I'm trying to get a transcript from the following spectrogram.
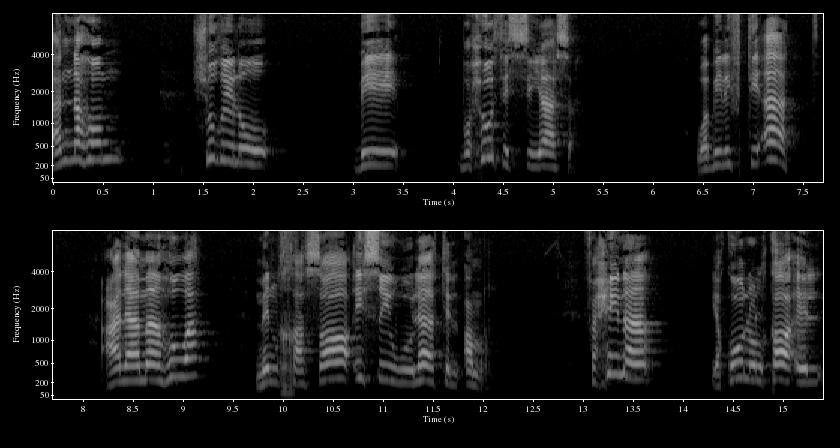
أنهم شغلوا ببحوث السياسة وبالافتئات على ما هو من خصائص ولاة الأمر. فحين يقول القائل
